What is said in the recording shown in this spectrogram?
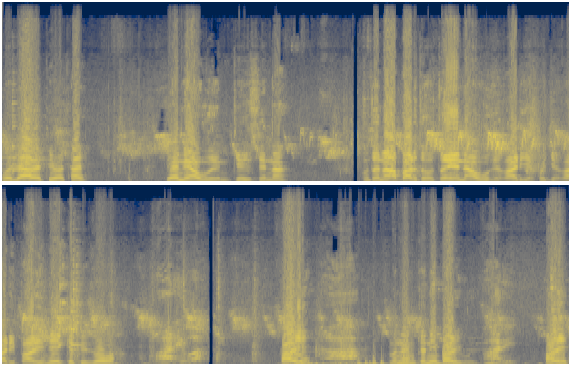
ઓલે આવે તેવા થાય. એને આવું એમ કહે છે ના. હું તો ના પાડતો તો એને આવું છે વાડીએ કોઈ વાડી ભાડી નહીં કેતી જોવા. ભાઈ ભાડી મને એમ કે નહીં ભાડી હોય. ભાડી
